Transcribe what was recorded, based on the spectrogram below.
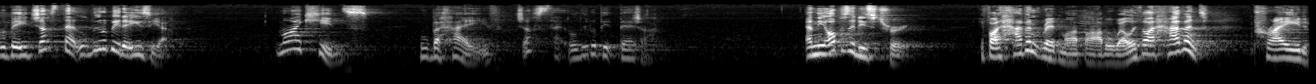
will be just that little bit easier. My kids will behave just that little bit better. And the opposite is true. If I haven't read my Bible well, if I haven't prayed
